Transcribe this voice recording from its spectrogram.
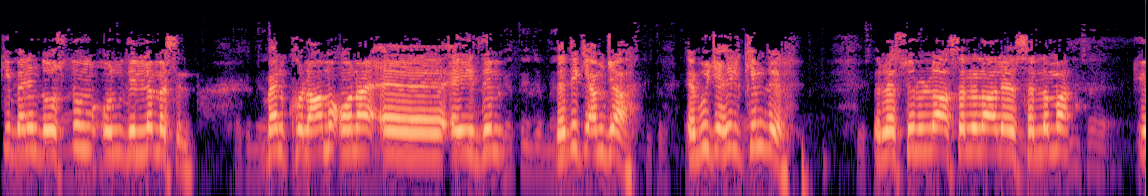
ki benim dostum onu dinlemesin. Ben kulağımı ona e, eğdim. Dedi ki amca Ebu Cehil kimdir? Resulullah sallallahu aleyhi ve sellem'e e,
